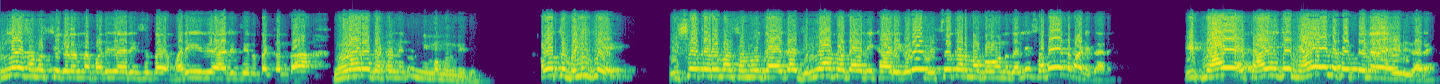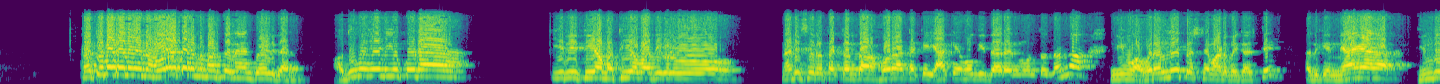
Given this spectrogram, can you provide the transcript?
ಎಲ್ಲಾ ಸಮಸ್ಯೆಗಳನ್ನ ಪರಿಹರಿಸದ ಪರಿಹರಿಸಿರತಕ್ಕಂತ ನೂರಾರು ಘಟನೆಗಳು ನಿಮ್ಮ ಮುಂದಿದೆ. ಅವತ್ತು ಬೆಳಿಗ್ಗೆ ವಿಶ್ವಕರ್ಮ ಸಮುದಾಯದ ಜಿಲ್ಲಾ ಪದಾಧಿಕಾರಿಗಳು ವಿಶ್ವಕರ್ಮ ಭವನದಲ್ಲಿ ಸಭೆಯನ್ನು ಮಾಡಿದ್ದಾರೆ. ಈ ನ್ಯಾಯ, ತಾಯಿಗೆ ನ್ಯಾಯವನ್ನು ಕೊಡ್ತೇನೆ ಹೇಳಿದ್ದಾರೆ. ಪ್ರತಿಭಟನೆಯನ್ನು ಹೋರಾಟವನ್ನು ಮಾಡ್ತೇನೆ ಅಂತ ಹೇಳಿದ್ದಾರೆ. ಅದು ಹೇಳಿಯೂ ಕೂಡ ಈ ರೀತಿಯ ಮತೀಯವಾದಿಗಳು ನಡೆಸಿರತಕ್ಕಂತ ಹೋರಾಟಕ್ಕೆ ಯಾಕೆ ಹೋಗಿದ್ದಾರೆ ಅನ್ನುವಂಥದ್ದನ್ನ ನೀವು ಅವರಲ್ಲೇ ಪ್ರಶ್ನೆ ಮಾಡಬೇಕಷ್ಟೇ. ಅದಕ್ಕೆ ನ್ಯಾಯ ಹಿಂದೂ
